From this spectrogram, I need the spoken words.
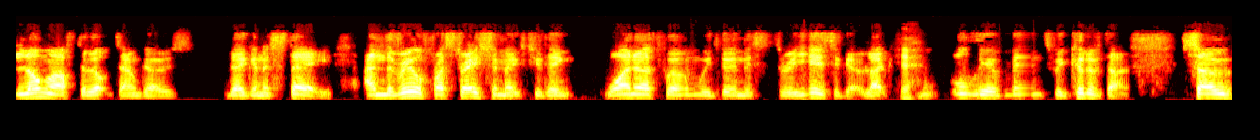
long after lockdown goes, they're going to stay. And the real frustration makes you think, why on earth weren't we doing this three years ago? Like yeah. all the events we could have done. So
